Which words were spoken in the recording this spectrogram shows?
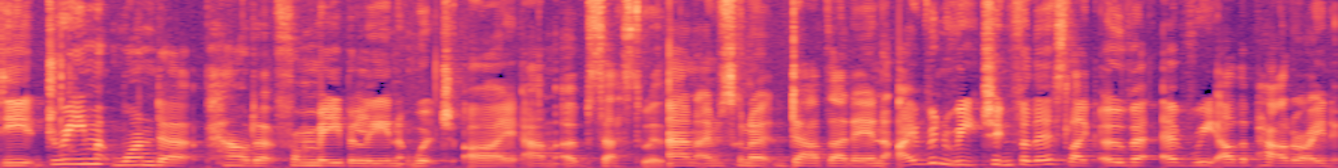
the Dream Wonder powder from Maybelline, which I am obsessed with. And I'm just gonna dab that in. I've been reaching for this like over every other powder I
